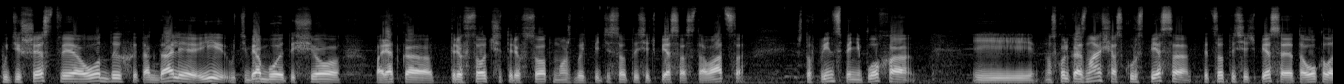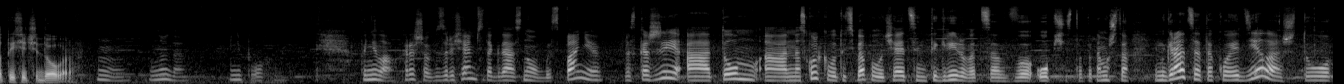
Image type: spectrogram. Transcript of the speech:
путешествия, отдых и так далее, и у тебя будет еще порядка 300, 400, может быть 500 тысяч песо оставаться, что в принципе неплохо. И насколько я знаю, сейчас курс песо, 500 тысяч песо это около 1000 долларов. Mm, ну да, неплохо. Поняла. Хорошо, возвращаемся тогда снова в Испанию. Расскажи о том, а, насколько вот у тебя получается интегрироваться в общество, потому что иммиграция такое дело, что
